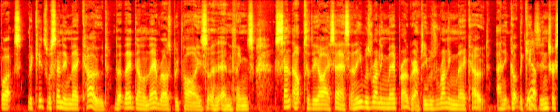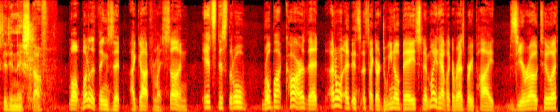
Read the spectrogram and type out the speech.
But the kids were sending their code that they'd done on their Raspberry Pis and, and things sent up to the ISS, and he was running their programs. He was running their code, and it got the kids interested in this stuff. Well, one of the things that I got for my son, it's this little robot car that I don't want. It's it's like Arduino based, and it might have like a Raspberry Pi Zero to it.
